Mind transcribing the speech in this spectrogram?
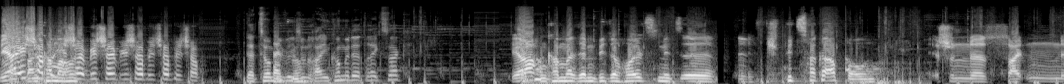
Ja, ich hab, ich hab, ich hab, ich hab, ich hab, ich hab. Der Zombie Bleib will noch. schon reinkommen, der Drecksack. Ja, Dann kann man denn bitte Holz mit äh, Spitzhacke abbauen. schon äh, seit dem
